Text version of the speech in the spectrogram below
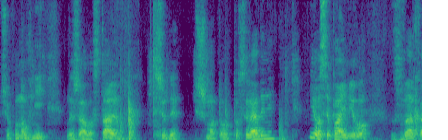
щоб воно в ній лежало. Ставимо сюди шматок посередині і осипаємо його зверху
